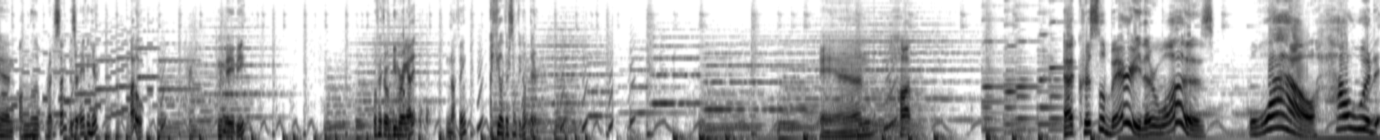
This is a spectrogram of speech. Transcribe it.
And on the right side, is there anything here? Oh, maybe. What If I throw a beam at it, nothing. I feel like there's something up there. And hot. At Crystal Berry, there was. Wow, how would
